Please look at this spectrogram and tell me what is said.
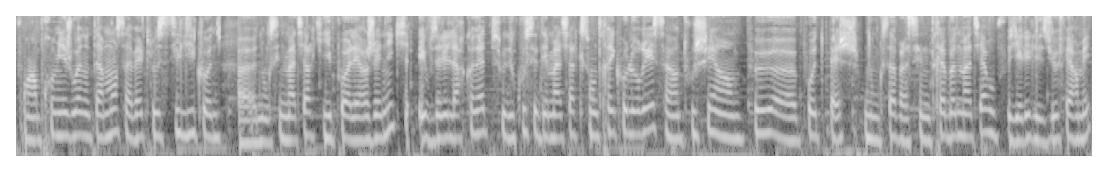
pour un premier jouet notamment, ça va être le silicone. Donc c'est une matière qui est hypoallergénique et vous allez la reconnaître parce que du coup c'est des matières qui sont très colorées, ça a un toucher un peu peau de pêche. Donc ça voilà, c'est une très bonne matière, vous pouvez y aller les yeux fermés.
